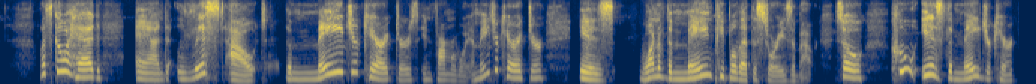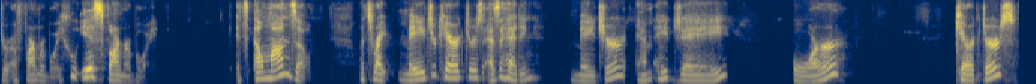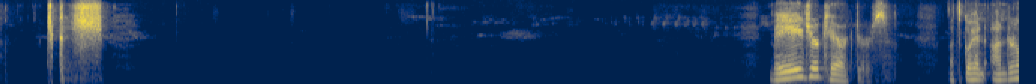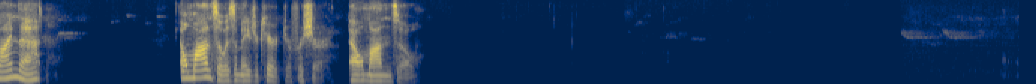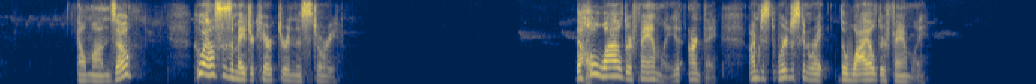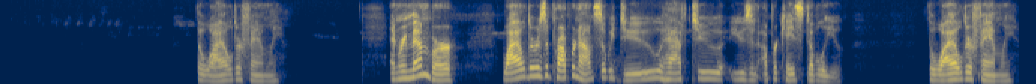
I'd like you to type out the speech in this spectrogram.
Let's go ahead and list out the major characters in Farmer Boy. A major character is one of the main people that the story is about. So who is the major character of Farmer Boy? Who is Farmer Boy? It's Almanzo. Let's write major characters as a heading. Major, M A J, or characters. Major characters. Let's go ahead and underline that. Almanzo is a major character for sure. Almanzo. Almanzo. Who else is a major character in this story? The whole Wilder family, aren't they? I'm just we're just going to write the Wilder family. The Wilder family. And remember, Wilder is a proper noun, so we do have to use an uppercase W. The Wilder family.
